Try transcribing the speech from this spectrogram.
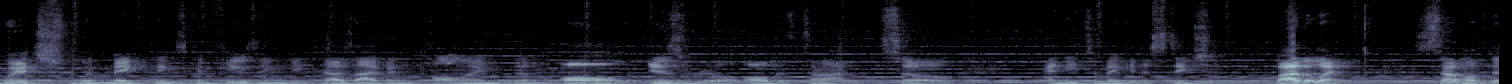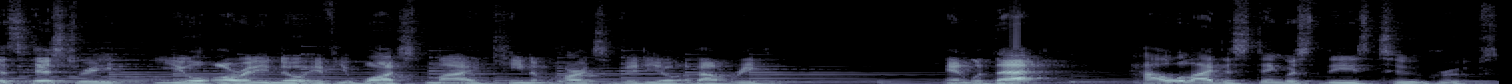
which would make things confusing because I've been calling them all Israel all this time. So I need to make a distinction. By the way, some of this history you'll already know if you watched my Kingdom Hearts video about Riku. And with that, how will I distinguish these two groups?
